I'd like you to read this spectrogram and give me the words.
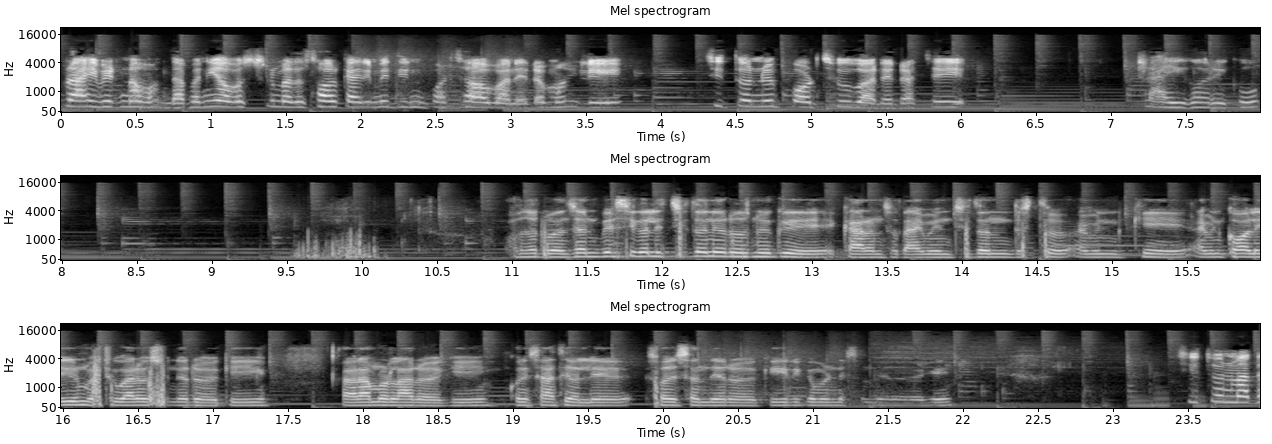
प्राइभेट नभन्दा पनि अब सुरुमा त सरकारीमै दिनुपर्छ भनेर मैले चितवनमै पढ्छु भनेर चाहिँ ट्राई गरेको। हजुर भन्छ अनि बेसिकली चितवन रोज्नुकै कारण छ त। आई मिन चितवन त्यस्तो आई मिन के आई मिन कलेज युनिभर्सिटीको बारेमा सुनेर हो कि राम्रो लाएर हो कि कुनै साथीहरूले सजेसन दिएर हो कि रिकमेन्डेसन दिएर हो कि? चितवनमा त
